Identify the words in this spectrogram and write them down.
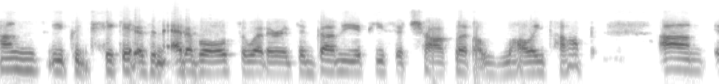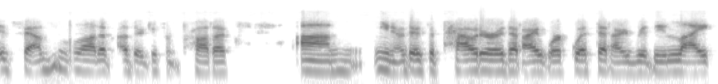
tongue. You can take it as an edible. So whether it's a gummy, a piece of chocolate, a lollipop, Um, it's found in a lot of other different products. Um, you know, there's a powder that I work with that I really like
